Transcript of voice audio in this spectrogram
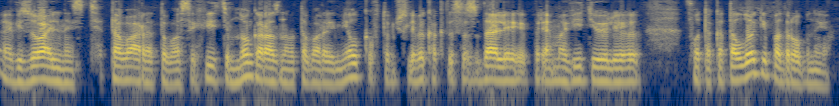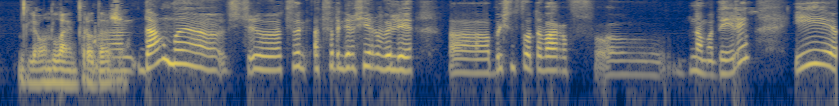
э, визуальность товара, то у вас их, видите, много разного товара и мелко, в том числе вы как-то создали прямо видео или фотокаталоги подробные для онлайн-продажи? А, да, мы отфотографировали а, большинство товаров э, на модели и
